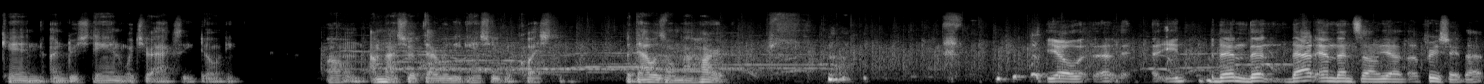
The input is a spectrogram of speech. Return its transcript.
can understand what you're actually doing um, i'm not sure if that really answered your question but that was on my heart yo uh, then then that and then some. Yeah appreciate that.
